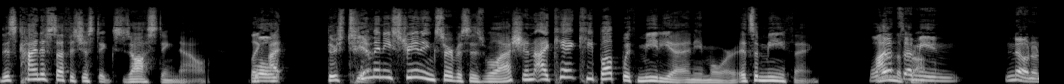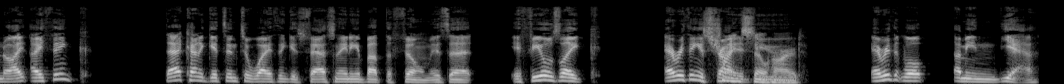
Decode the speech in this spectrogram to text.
this kind of stuff is just exhausting now. Like Well, I, there's too yeah. many streaming services, Will Ashton. I can't keep up with media anymore. It's a me thing. Well, I'm that's, I mean, no, no, no. I, I think that kind of gets into what I think is fascinating about the film is that it feels like everything is trying, trying to so do- hard. Everything. Well, I mean, yeah.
